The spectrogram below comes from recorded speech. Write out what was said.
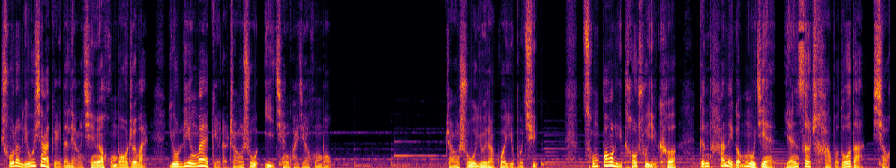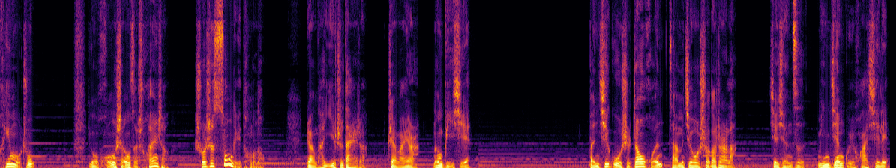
除了留下给的两千元红包之外，又另外给了张叔一千块钱红包。张叔有点过意不去，从包里掏出一颗跟他那个木剑颜色差不多的小黑木珠，用红绳子穿上，说是送给彤彤，让他一直带着，这玩意儿能辟邪。本期故事《招魂》咱们就说到这儿了，节选自《民间鬼话》系列，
